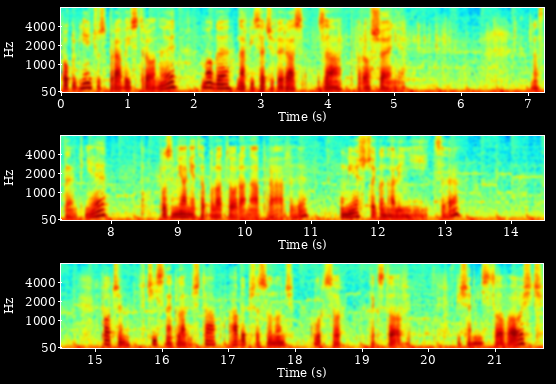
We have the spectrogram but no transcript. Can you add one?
Po kliknięciu z prawej strony mogę napisać wyraz zaproszenie. Następnie po zmianie tabulatora na prawy umieszczę go na linijce, po czym wcisnę klawisz Tab, aby przesunąć kursor tekstowy. Wpiszę miejscowość.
